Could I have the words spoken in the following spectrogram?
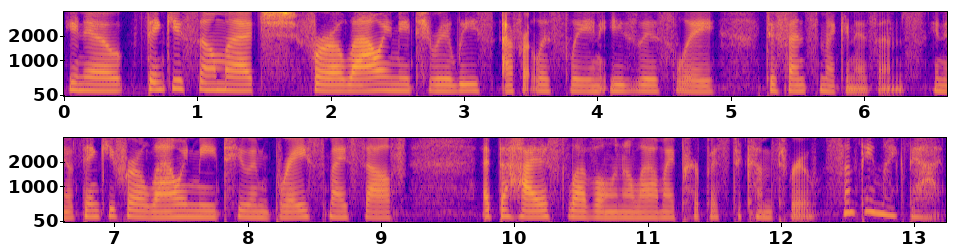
you know, thank you so much for allowing me to release effortlessly and easily defense mechanisms. You know, thank you for allowing me to embrace myself at the highest level and allow my purpose to come through. Something like that.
